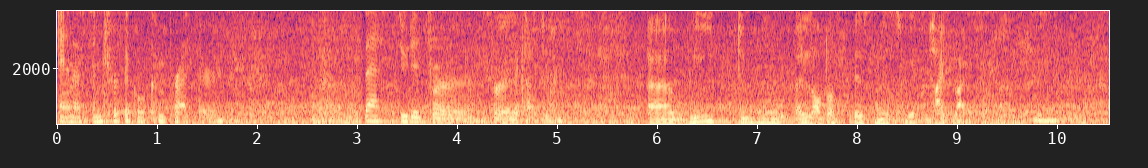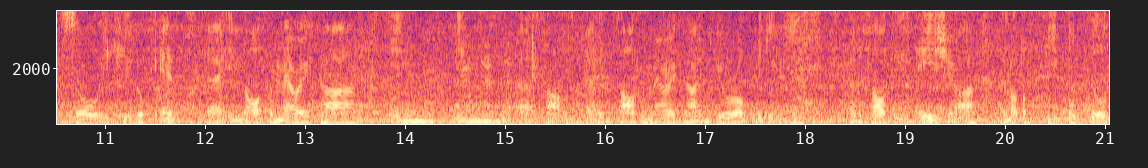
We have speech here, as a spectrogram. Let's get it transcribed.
and a centrifugal compressor best suited for, for the customer? Uh, we do a lot of business with pipeline companies. Mm-hmm. So if you look at uh, in North America, in in uh, South uh, in South America, in Europe, Middle East, uh, Southeast Asia, a lot of people build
